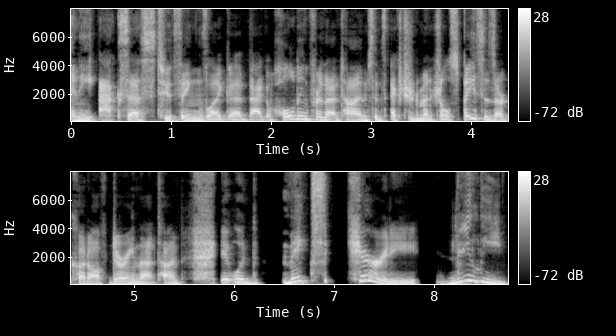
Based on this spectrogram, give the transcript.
any access to things like a bag of holding for that time, since extra dimensional spaces are cut off during that time. It would make security really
